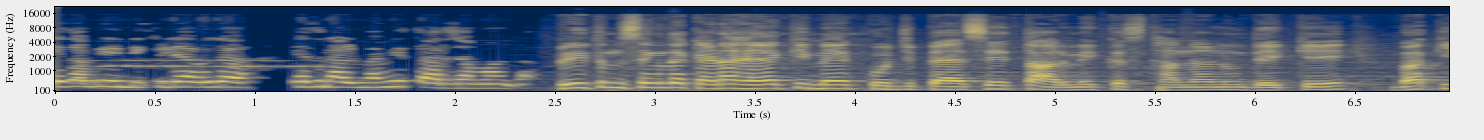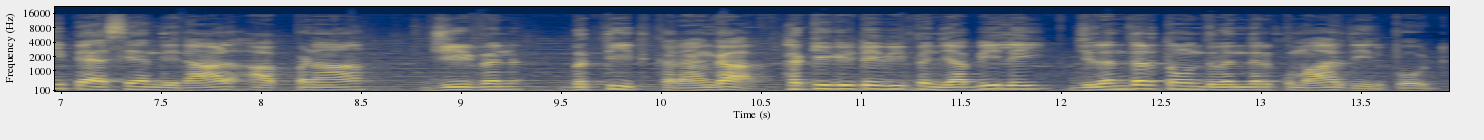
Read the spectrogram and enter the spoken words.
ਇਹਦਾ ਵੀ ਨਿਕਲਿਆ ਹੋਵੇਗਾ ਇਹਦੇ ਨਾਲ ਮੈਂ ਵੀ ਤਰ ਜਾਵਾਂਗਾ। ਪ੍ਰੀਤਮ ਸਿੰਘ ਦਾ ਕਹਿਣਾ ਹੈ ਕਿ ਮੈਂ ਕੁਝ ਪੈਸੇ ਧਾਰਮਿਕ ਸਥਾਨਾਂ ਨੂੰ ਦੇ ਕੇ ਬਾਕੀ ਪੈਸਿਆਂ ਦੇ ਨਾਲ ਆਪਣਾ ਜੀਵਨ ਬਤੀਤ ਕਰਾਂਗਾ। ਹਕੀਕੀ ਟੀਵੀ ਪੰਜਾਬੀ ਲਈ ਜਲੰਧਰ ਤੋਂ ਦਵਿੰਦਰ ਕੁਮਾਰ ਦੀ ਰਿਪੋਰਟ।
